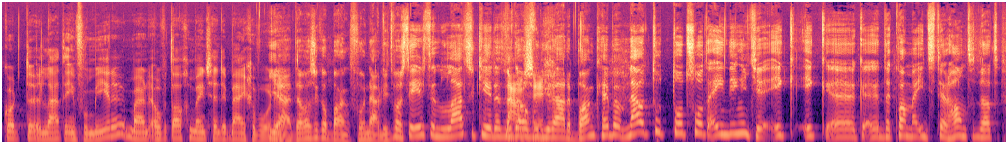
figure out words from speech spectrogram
kort uh, laten informeren. Maar over het algemeen zijn dit mij geworden. Ja, daar was ik al bang voor. Nou, dit was de eerste en de laatste keer dat we nou, het over zeg. die rare bank hebben. Nou, tot, tot slot één dingetje. Ik, ik, uh, er kwam mij iets ter hand dat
